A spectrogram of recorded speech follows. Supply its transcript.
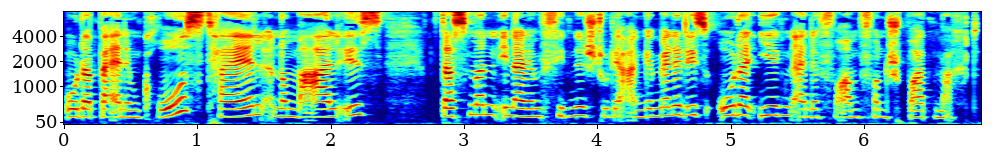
oder bei einem Großteil normal ist, dass man in einem Fitnessstudio angemeldet ist oder irgendeine Form von Sport macht.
